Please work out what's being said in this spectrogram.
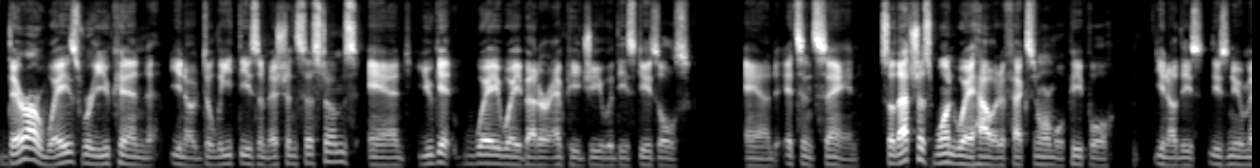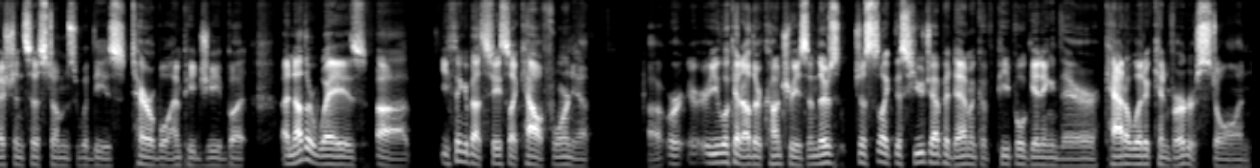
there are ways where you can, you know, delete these emission systems and you get way way better MPG with these diesels and it's insane. So that's just one way how it affects normal people, you know, these these new emission systems with these terrible MPG, but another way is uh you think about states like California uh, or, or, you look at other countries and there's just like this huge epidemic of people getting their catalytic converters stolen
